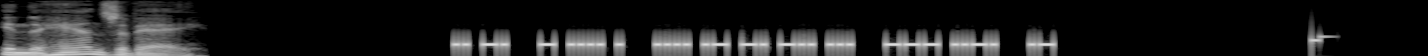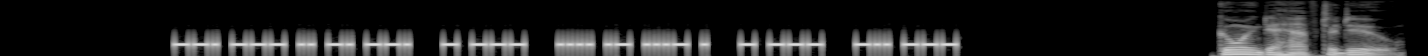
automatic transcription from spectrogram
In the hands of A. Going to have to do.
